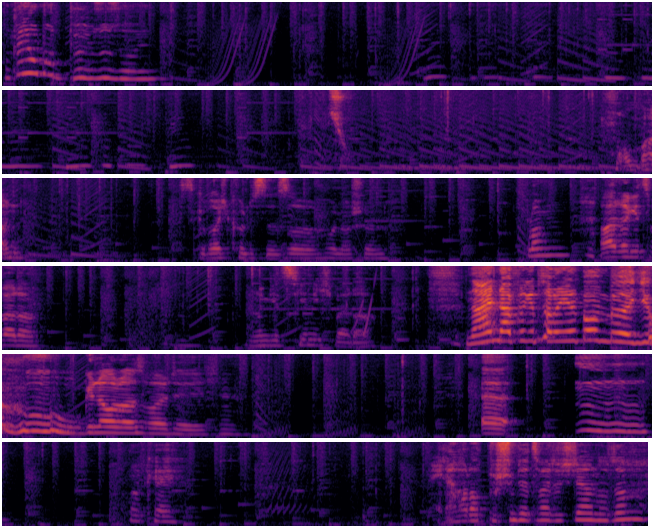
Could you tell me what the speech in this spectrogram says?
Man kann ja auch mal böse sein. Oh Mann. Das Geräuschkulisse ist so wunderschön. Blong. Ah, da geht's weiter. dann geht's hier nicht weiter. Nein, dafür gibt's aber eine Bombe. Juhu, genau das wollte ich. Äh. Mm. Okay. Ey, da war doch bestimmt der zweite Stern, oder?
